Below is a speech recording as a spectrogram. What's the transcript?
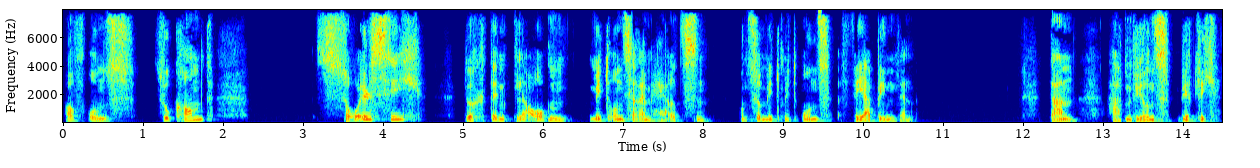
auf uns zukommt, soll sich durch den Glauben mit unserem Herzen und somit mit uns verbinden. Dann haben wir uns wirklich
